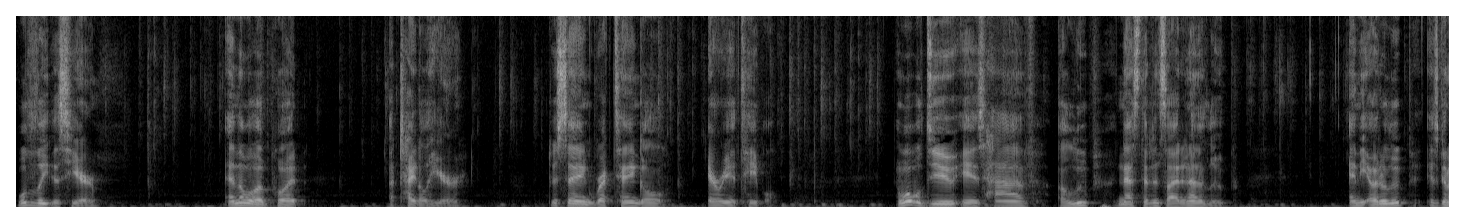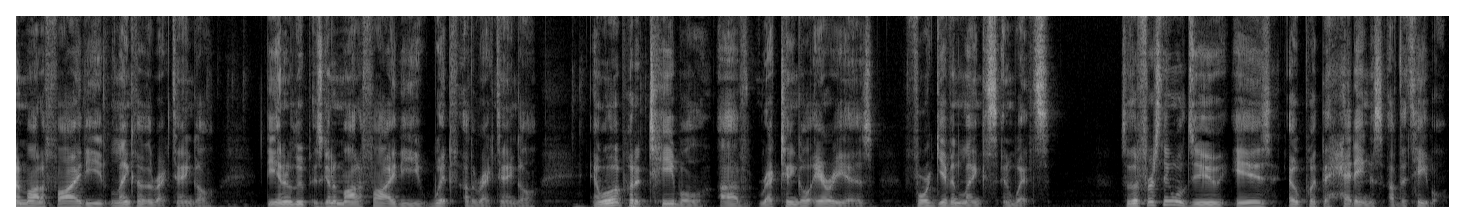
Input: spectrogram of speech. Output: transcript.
We'll delete this here, and then we'll output a title here, just saying rectangle area table. And what we'll do is have a loop nested inside another loop. And the outer loop is going to modify the length of the rectangle. The inner loop is going to modify the width of the rectangle. And we'll put a table of rectangle areas for given lengths and widths. So the first thing we'll do is output the headings of the table.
